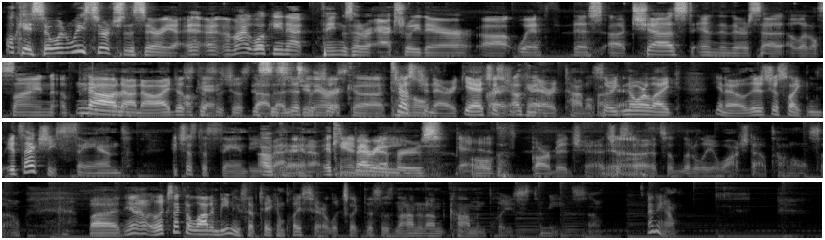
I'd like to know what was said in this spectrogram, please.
Okay, so when we search this area, a- a- am I looking at things that are actually there uh, with this uh, chest, and then there's a, a little sign of paper? No, no, no. I just Okay, this is just this uh, is a this generic just, uh, just tunnel. generic. Yeah, it's just Right, a okay. generic tunnel. So Okay. ignore like you know, there's just like it's actually sand. It's just a sandy. ba- Okay, you know, it's Candy very wrappers. yeah, old. it's garbage. Yeah, it's just a, it's a literally a washed out tunnel. So, but you know, it looks like a lot of meetings have taken place here. It looks like this is not an uncommon place to meet. So, anyhow,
